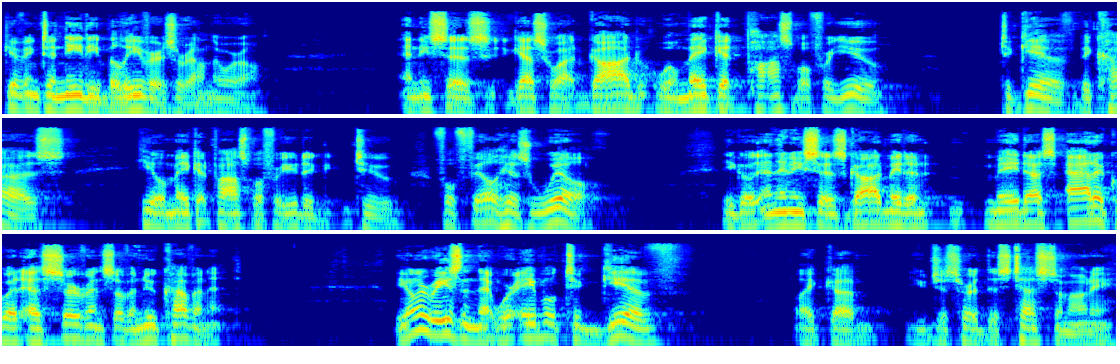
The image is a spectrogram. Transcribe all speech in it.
giving to needy believers around the world. And he says, guess what? God will make it possible for you to give because he'll make it possible for you to, to fulfill his will. He goes, and then he says, God made, a, made us adequate as servants of a new covenant. The only reason that we're able to give, like uh, you just heard this testimony,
